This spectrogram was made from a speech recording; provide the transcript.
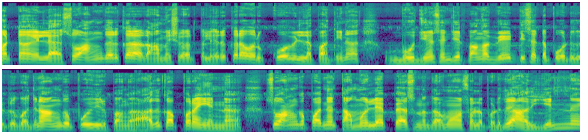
மட்டும் இல்லை ஸோ அங்கே இருக்கிற ராமேஸ்வரத்தில் இருக்கிற ஒரு கோவிலில் பார்த்தீங்கன்னா பூஜையும் செஞ்சுருப்பாங்க. வேட்டி சட்டை போட்டுக்கிட்டு பார்த்தீங்கன்னா அங்கே போயிருப்பாங்க. அதுக்கப்புறம் என்ன? ஸோ அங்கே பார்த்தீங்கன்னா தமிழே பேசுனதாகவும் சொல்லப்படுது. அது என்ன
